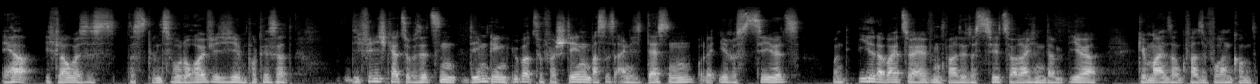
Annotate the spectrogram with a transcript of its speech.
ja, ich glaube, es ist, das, das wurde häufig hier im Podcast gesagt, die Fähigkeit zu besitzen, dem gegenüber zu verstehen, was ist eigentlich dessen oder ihres Ziels und ihr dabei zu helfen, quasi das Ziel zu erreichen, damit ihr gemeinsam quasi vorankommt.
